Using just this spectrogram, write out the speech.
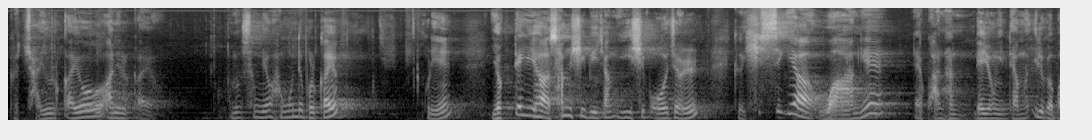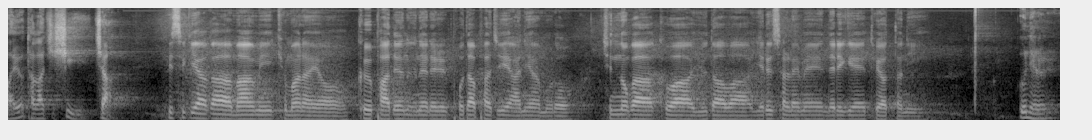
그 자유일까요? 아닐까요? 한번 성경 한 군데 볼까요? 우리 역대기하 32장 25절 그 히스기야 왕에 관한 내용인데 한번 읽어봐요. 다 같이 시작. 히스기야가 마음이 교만하여 그 받은 은혜를 보답하지 아니하므로 진노가 그와 유다와 예루살렘에 내리게 되었더니 은혜를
